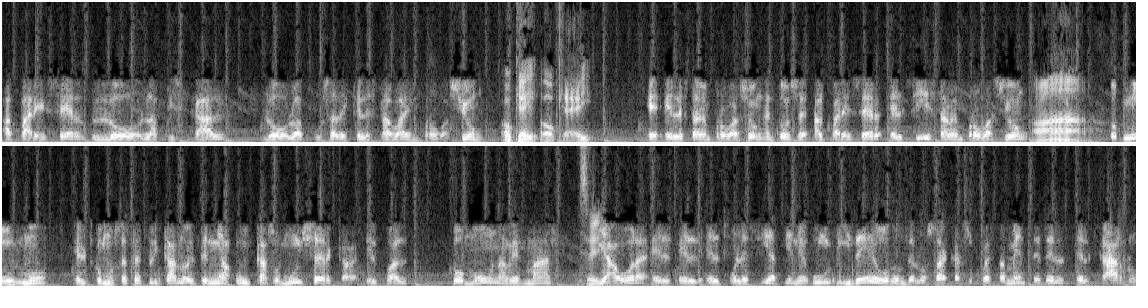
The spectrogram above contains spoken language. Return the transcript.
al parecer lo, la fiscal lo, lo acusa de que él estaba en probación. Ok, ok. que Él estaba en probación, entonces al parecer él sí estaba en probación. Ah, Lo mismo, él, como usted está explicando, él tenía un caso muy cerca, el cual tomó una vez más Sí. y ahora el, el, el policía tiene un video donde lo saca supuestamente del, del carro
